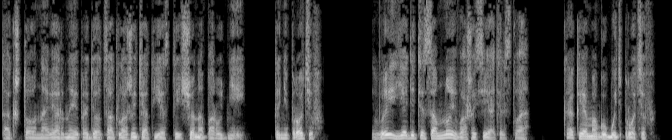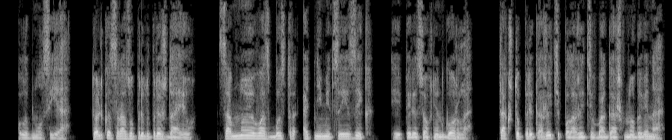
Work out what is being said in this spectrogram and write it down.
так что, наверное, придется отложить отъезд еще на пару дней. Ты не против?» «Вы едете со мной, ваше сиятельство. Как я могу быть против?» — улыбнулся я. «Только сразу предупреждаю. Со мной у вас быстро отнимется язык и пересохнет горло, так что прикажите положить в багаж много вина».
